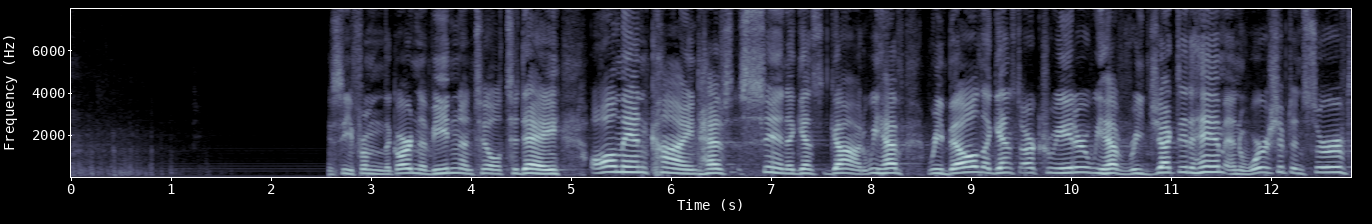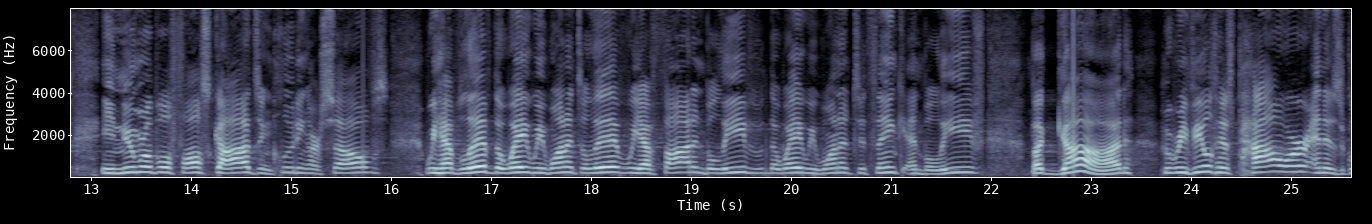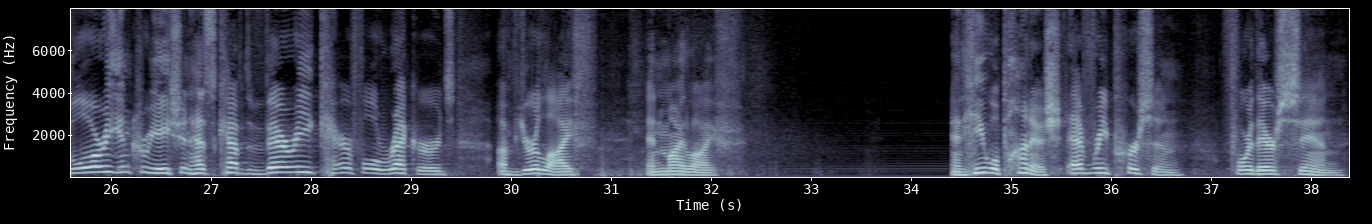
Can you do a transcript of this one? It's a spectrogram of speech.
You see, from the Garden of Eden until today, all mankind has sinned against God. We have rebelled against our Creator. We have rejected Him and worshiped and served innumerable false gods, including ourselves. We have lived the way we wanted to live. We have thought and believed the way we wanted to think and believe. But God, who revealed His power and His glory in creation, has kept very careful records of your life and my life. And he will punish every person for their sin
